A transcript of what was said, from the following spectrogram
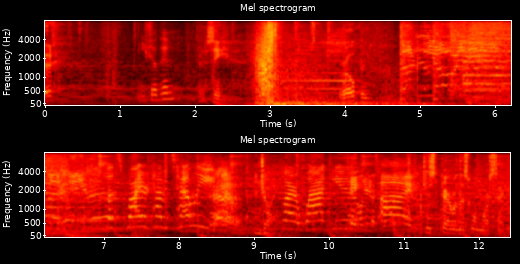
good? You feel good? We're gonna see. We're open. Let's fire Cavatelli. Enjoy. Fire Wagyu. Take your time. Just bear with us one more second.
